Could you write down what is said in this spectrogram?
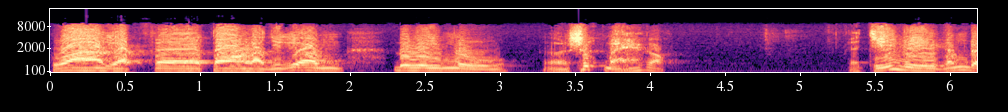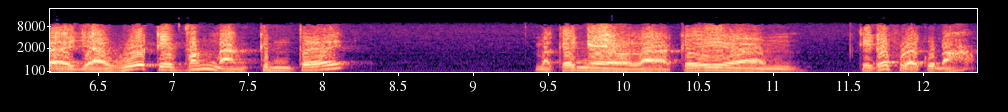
Qua gặp uh, toàn là những cái ông đuôi mù uh, sức mẻ không? Chỉ vì vấn đề giải quyết cái vấn nạn kinh tế mà cái nghèo là cái um, cái gốc rễ của nó.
